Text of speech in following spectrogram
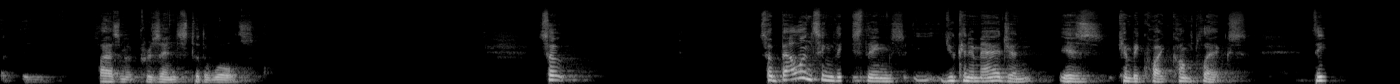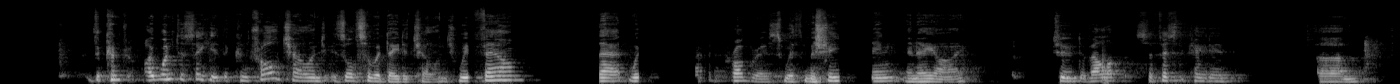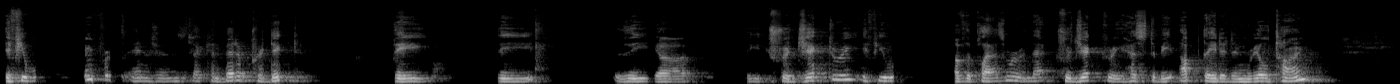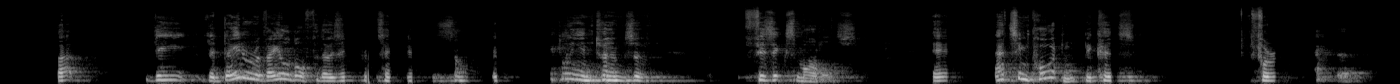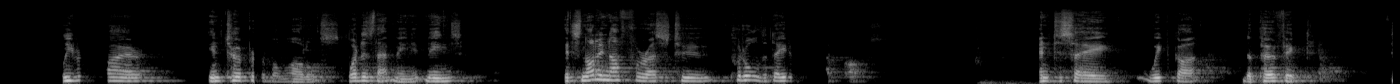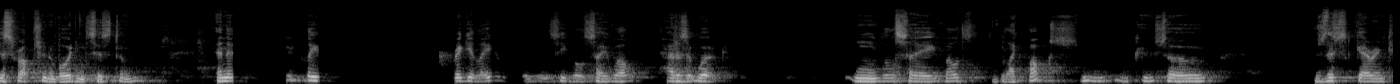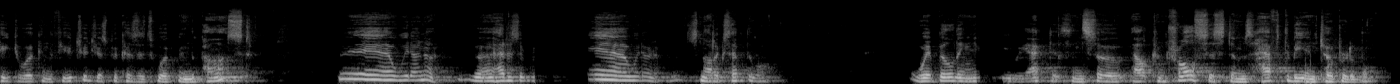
that the plasma presents to the walls. So, so balancing these things, you can imagine, is can be quite complex. The the I want to say here, the control challenge is also a data challenge. We've found that with rapid progress with machine learning and AI to develop sophisticated, um, if you will, inference engines that can better predict the the the uh, the trajectory, if you will, of the plasma, and that trajectory has to be updated in real time. But the, the data available for those inference engines is somewhat particularly in terms of physics models. And that's important because for a reactor, we require interpretable models. What does that mean? It means it's not enough for us to put all the data in a black box and to say, we've got the perfect disruption avoidance system. And then nuclear regulatory agency will say, well, how does it work? And we'll say, well, it's a black box. Okay, so is this guaranteed to work in the future just because it's worked in the past? Yeah, we don't know. How does it? Yeah, we don't know. It's not acceptable. We're building nuclear reactors, and so our control systems have to be interpretable.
